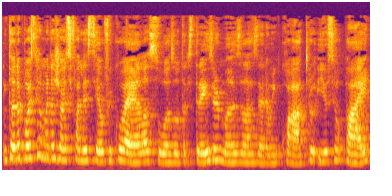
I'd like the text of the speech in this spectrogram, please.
Então, depois que a mãe da Joyce faleceu, ficou ela, suas outras três irmãs, elas eram em quatro, e o seu pai.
